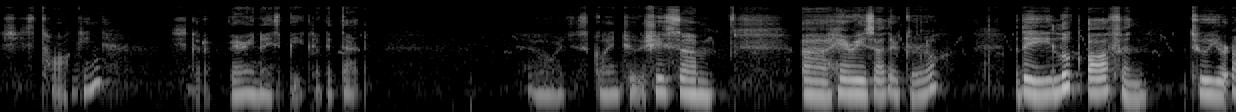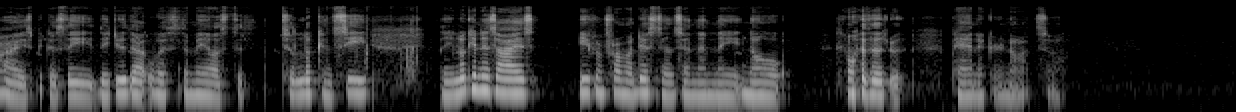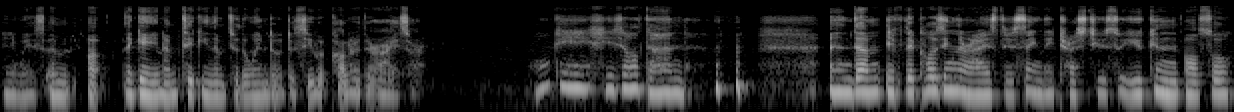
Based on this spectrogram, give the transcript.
She's talking. She's got a very nice beak. Look at that. So we're just going to. She's um, uh, Harry's other girl. They look often to your eyes because they, they do that with the males to, to look and see. They look in his eyes even from a distance and then they know whether to panic or not. So anyways, I'm uh, again, I'm taking them to the window to see what color their eyes are. Okay, she's all done. and um, if they're closing their eyes, they're saying they trust you, so you can also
